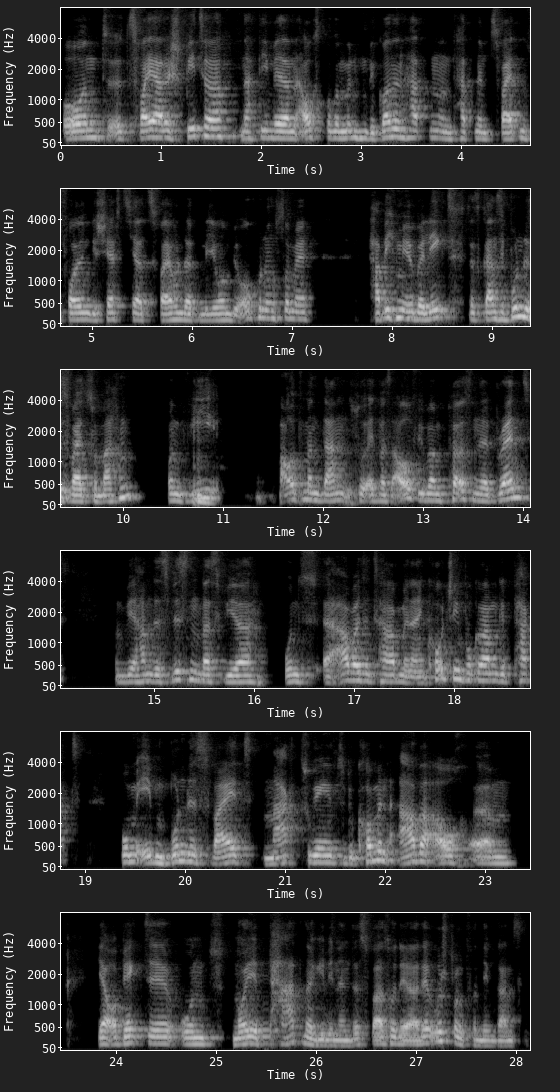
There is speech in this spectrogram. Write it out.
Und äh, zwei Jahre später, nachdem wir dann Augsburg und München begonnen hatten und hatten im zweiten vollen Geschäftsjahr 200 Millionen Beurkundungssumme, habe ich mir überlegt, das Ganze bundesweit zu machen. Und wie baut man dann so etwas auf über ein Personal Brand? Und wir haben das Wissen, was wir uns erarbeitet haben, in ein Coaching-Programm gepackt, um eben bundesweit Marktzugänge zu bekommen, aber auch ähm, ja, Objekte und neue Partner gewinnen. Das war so der, der Ursprung von dem Ganzen.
